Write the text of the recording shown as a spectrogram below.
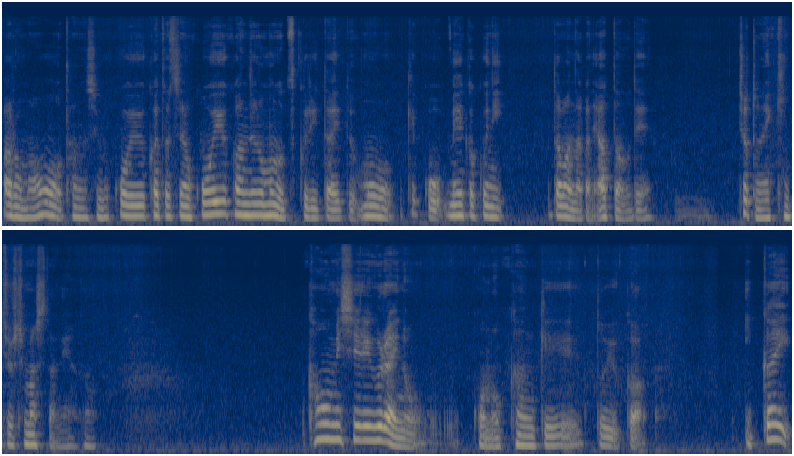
アロマを楽しむ。こういう形のこういう感じのものを作りたいと。もう結構明確に頭の中にあったのでちょっとね緊張しましたね。顔見知りぐらいのこの関係というか1回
